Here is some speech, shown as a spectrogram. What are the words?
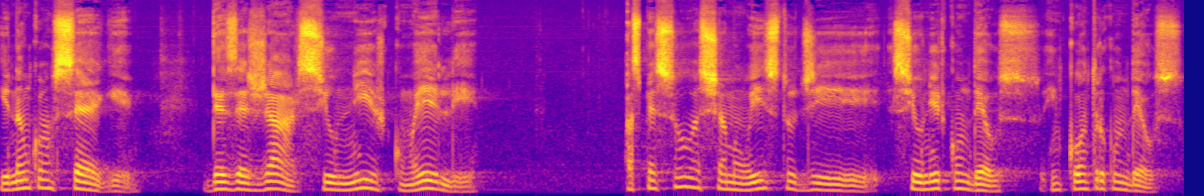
e não consegue desejar se unir com Ele, as pessoas chamam isto de se unir com Deus, encontro com Deus.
